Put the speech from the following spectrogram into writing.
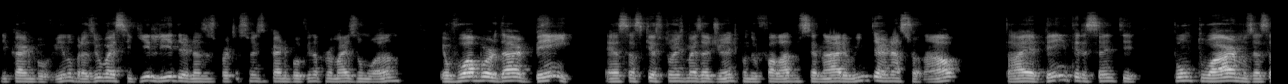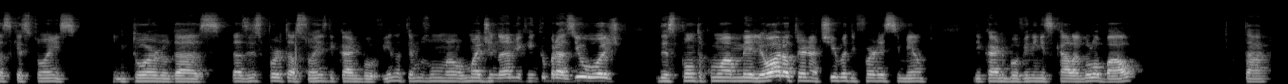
de carne bovina. O Brasil vai seguir líder nas exportações de carne bovina por mais um ano. Eu vou abordar bem essas questões mais adiante, quando eu falar do cenário internacional. Tá? É bem interessante pontuarmos essas questões em torno das, das exportações de carne bovina. Temos uma, uma dinâmica em que o Brasil hoje desponta como a melhor alternativa de fornecimento de carne bovina em escala global. Tá?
